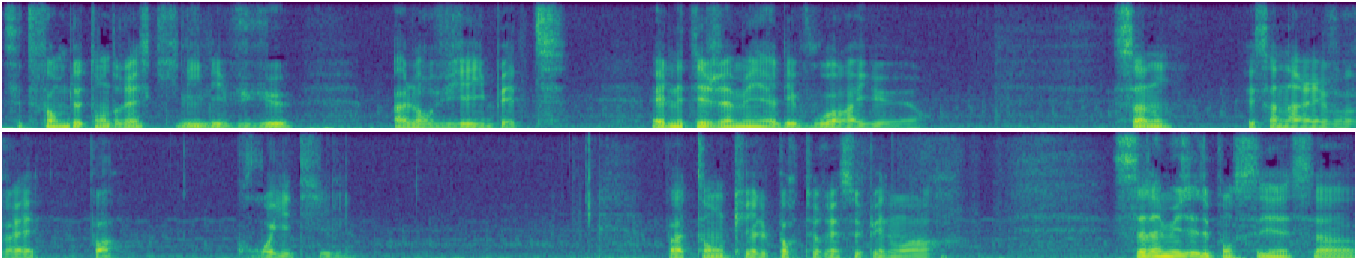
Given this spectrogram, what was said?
cette forme de tendresse qui lie les vieux à leurs vieilles bêtes. Elle n'était jamais allée voir ailleurs. Ça non, et ça n'arriverait pas croyait-il. Pas tant qu'elle porterait ce peignoir. Ça l'amusait de penser à ça.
